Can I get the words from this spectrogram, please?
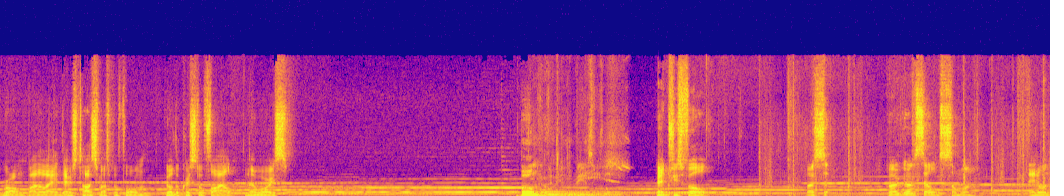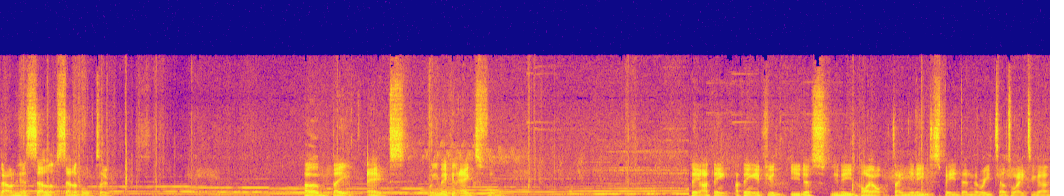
wrong, by the way. There's tasks you must perform. Fill the crystal file. No worries. Boom. Inventory's full. Can I, se- can I go and sell to someone? Anyone down here sell sellable to? Herb baked eggs. What are you making eggs for? I think I think I think if you you just you need high octane, you need the speed, then the retail's the way to go.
